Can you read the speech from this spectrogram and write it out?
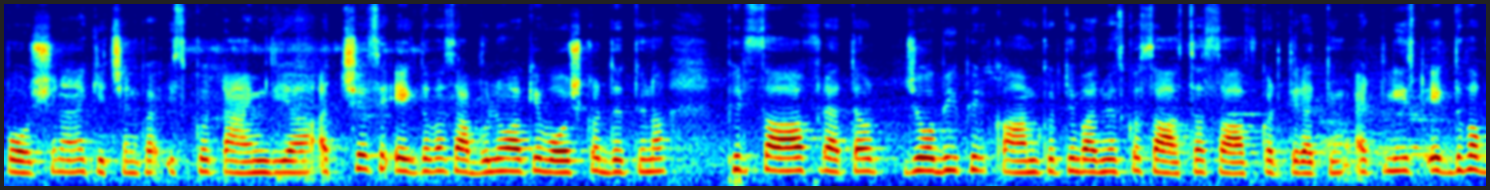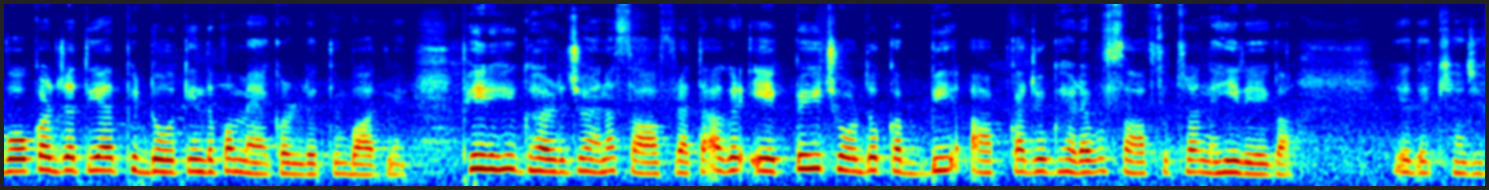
पोर्शन है ना किचन का, इसको टाइम दिया। अच्छे से एक दफ़ा साबुन लगा के वॉश कर देती हूँ ना, फिर साफ़ रहता है और जो भी फिर काम करती हूँ, बाद में इसको साथ साथ साफ़ करती रहती हूँ। एटलीस्ट एक दफ़ा वो कर जाती है, फिर दो तीन दफ़ा मैं कर लेती हूँ बाद में। फिर ही घर जो है ना साफ़ रहता है। अगर एक पे ही छोड़ दो, कभी आपका जो घर है वो साफ़ सुथरा नहीं रहेगा। ये देखें जी।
